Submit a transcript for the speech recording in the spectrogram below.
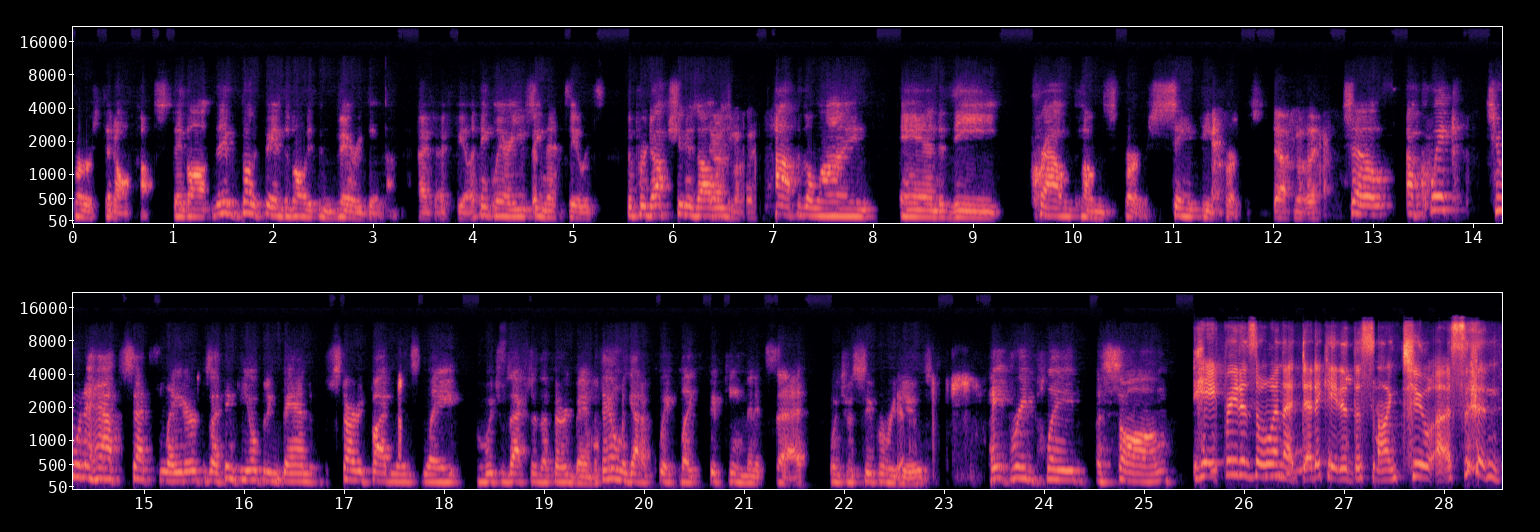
first at all costs. They've all, they've both bands have always been very good on that. I, I feel. I think Larry, you've seen that too. It's the production is always top of the line, and the crowd comes first. Safety first. Definitely. So a quick two and a half sets later, because I think the opening band started five minutes late, which was actually the third band, but they only got a quick like 15 minute set, which was super reduced. Hatebreed played a song. Hatebreed is the one that dedicated the song to us. And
